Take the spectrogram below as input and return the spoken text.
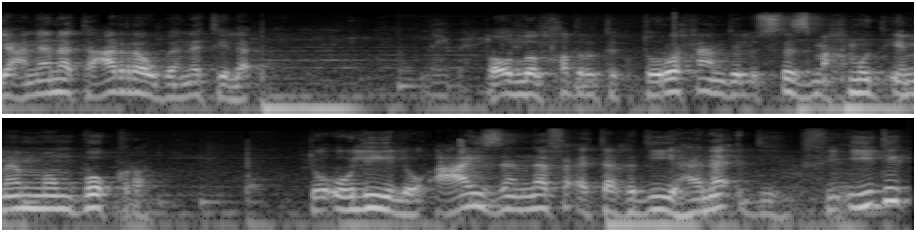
يعني أنا أتعرى وبناتي لأ. الله يبارك بقول لحضرتك تروحي عند الأستاذ محمود إمام من بكرة تقولي له عايزة النفقة تاخديها نقدي في إيدك؟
